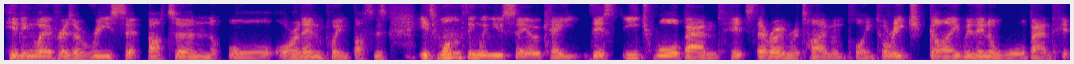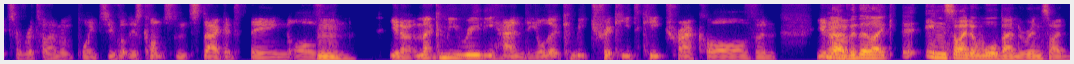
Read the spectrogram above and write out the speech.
hitting whatever is a reset button or or an endpoint button is it's one thing when you say okay this each warband hits their own retirement point or each guy within a warband hits a retirement point. So you've got this constant staggered thing of mm. you know and that can be really handy although it can be tricky to keep track of and you know. no but they're like inside a warband or inside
